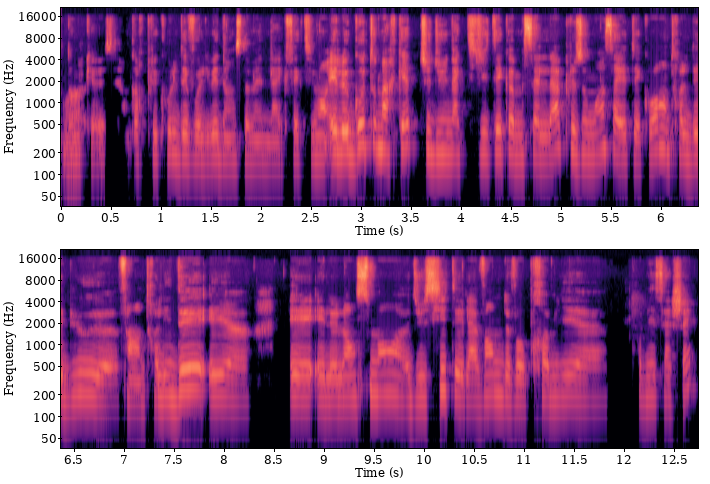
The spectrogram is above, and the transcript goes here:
donc, c'est encore plus cool d'évoluer dans ce domaine-là, effectivement. Et le go-to-market d'une activité comme celle-là, plus ou moins, ça a été quoi entre le début, enfin, entre l'idée et, et, et, le lancement du site et la vente de vos premiers, premiers sachets?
